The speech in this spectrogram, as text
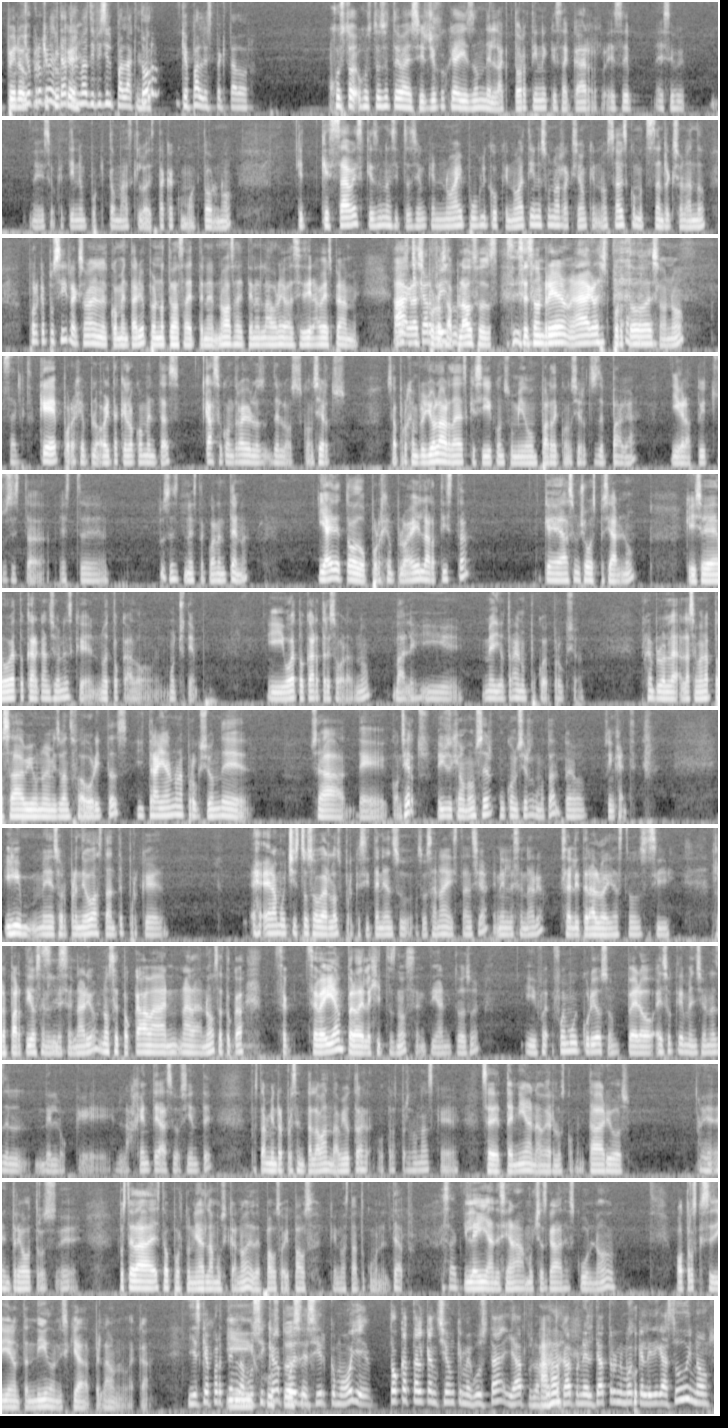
Pero yo creo que yo en el teatro que- es más difícil para el actor que para el espectador. Justo, justo eso te iba a decir. Yo creo que ahí es donde el actor tiene que sacar ese, ese, eso que tiene un poquito más que lo destaca como actor, ¿no? Que, que sabes que es una situación que no hay público, que no tienes una reacción, que no sabes cómo te están reaccionando. Porque pues sí, reaccionan en el comentario, pero no te vas a detener, no vas a detener la hora y vas a decir, a ver, espérame. Vamos Ah, gracias por Facebook". los aplausos. Sí, Se sí. sonrieron. Ah, gracias por todo eso, ¿no? Exacto. que, por ejemplo, ahorita que lo comentas, caso contrario de los, de los conciertos. Sea, por ejemplo, yo la verdad es que sí he consumido un par de conciertos de paga y gratuitos esta, este, pues es- en esta cuarentena. Y hay de todo. Por ejemplo, hay el artista que hace un show especial, ¿no? Que dice, voy a tocar canciones que no he tocado en mucho tiempo. Y voy a tocar tres horas, ¿no? Vale. Y medio traen un poco de producción. Por ejemplo, la, la semana pasada vi una de mis bandas favoritas y traían una producción de, o sea, de conciertos. Ellos dijeron, vamos a hacer un concierto como tal, pero sin gente. Y me sorprendió bastante porque era muy chistoso verlos porque sí tenían su, su sana distancia en el escenario. O sea, literal veías todos así repartidos en Sí, el sí. escenario. No se tocaban, nada, ¿no? Se tocaba, se, se veían, pero de lejitos, ¿no? Se sentían y todo eso. Y fue, fue muy curioso, pero eso que mencionas del- de lo que la gente hace o siente, pues también representa a la banda. Había otras otras personas que se detenían a ver los comentarios, eh, entre otros. eh, pues te da esta oportunidad la música, ¿no? De pausa y pausa, que no es tanto como en el teatro. Exacto. Y leían, decían, ah, muchas gracias, cool, ¿no? Otros que se siguieron tendido, ni siquiera pelaron lo de acá. Y es que aparte en la música puedes decir como, oye, toca tal canción que me gusta y ya, pues la puedes tocar, pero en el teatro ni modo que le digas, uy, no.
